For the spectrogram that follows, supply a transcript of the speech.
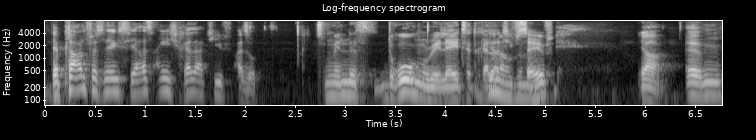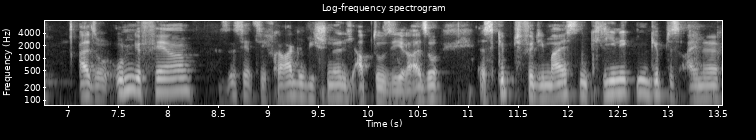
Der Plan fürs nächste Jahr ist eigentlich relativ, also zumindest drogenrelated, relativ genau, genau. safe. Ja, ähm, also ungefähr, es ist jetzt die Frage, wie schnell ich abdosiere. Also es gibt für die meisten Kliniken gibt es eine,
